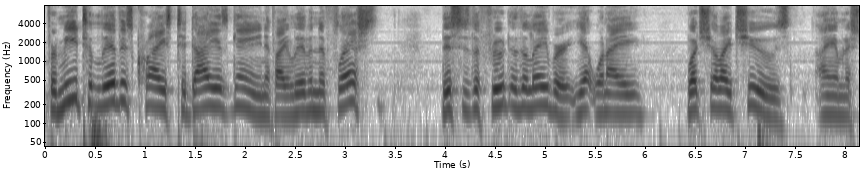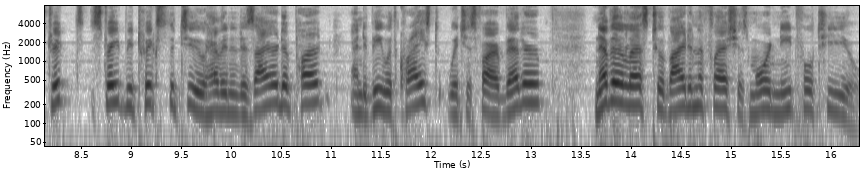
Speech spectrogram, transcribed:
For me to live is Christ, to die is gain. If I live in the flesh, this is the fruit of the labor. Yet when I, what shall I choose? I am in a strict strait betwixt the two, having a desire to part and to be with Christ, which is far better. Nevertheless, to abide in the flesh is more needful to you.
